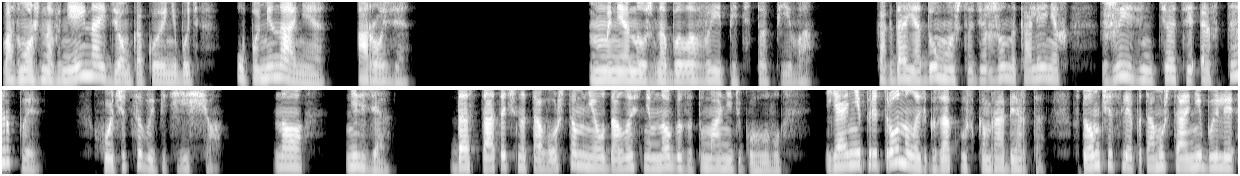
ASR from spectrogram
Возможно, в ней найдем какое-нибудь упоминание о Розе. Мне нужно было выпить то пиво. Когда я думаю, что держу на коленях жизнь тети Эфтерпы, хочется выпить еще. Но нельзя. Достаточно того, что мне удалось немного затуманить голову. Я не притронулась к закускам Роберта, в том числе потому, что они были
